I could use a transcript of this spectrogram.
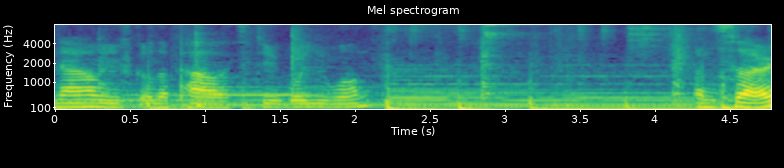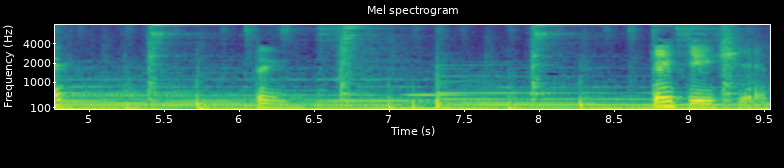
Now you've got the power to do what you want. And so, boom. Go do shit.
